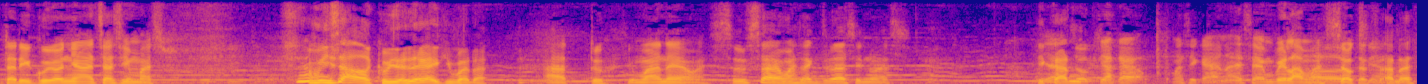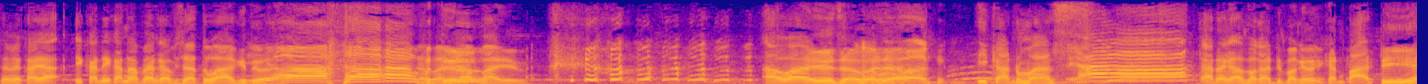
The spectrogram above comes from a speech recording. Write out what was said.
dari guyonnya aja sih mas. Misal guyanya kayak gimana? Aduh gimana ya mas? Susah mas yang jelasin mas. Ikan- ya, jokesnya kayak masih kayak anak SMP lah mas Oh, jokesnya. anak SMP kayak ikan-ikan apa yang nggak bisa tua gitu? Ya, betul. Apa yuk? Apa yuk jawabannya? Bang? Ikan mas. Ya. Karena nggak bakal dipanggil ikan Pak D.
